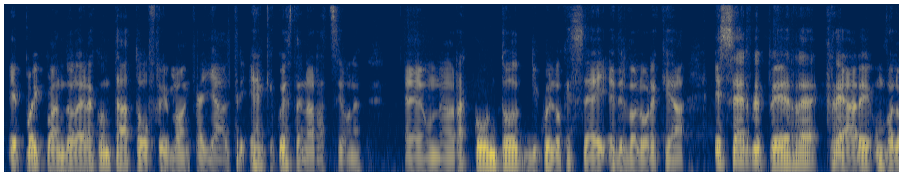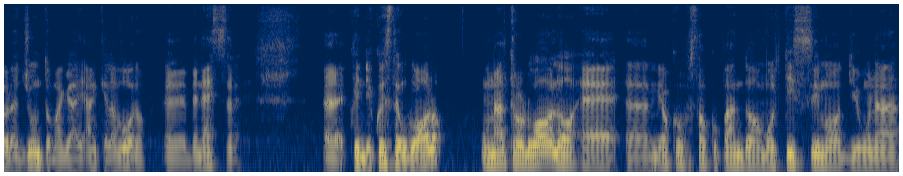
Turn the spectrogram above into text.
e poi quando l'hai raccontato offrirlo anche agli altri. E anche questa è narrazione. È un racconto di quello che sei e del valore che ha. E serve per creare un valore aggiunto, magari anche lavoro, eh, benessere. Eh, quindi questo è un ruolo. Un altro ruolo è, eh, mi occupo, sto occupando moltissimo di una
